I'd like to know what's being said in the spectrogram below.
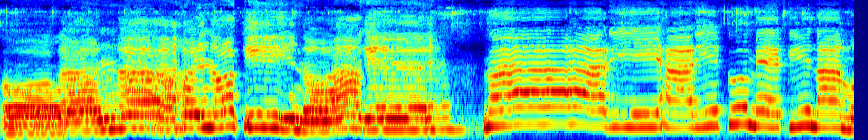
おがんなはいのきのあげ。なりはりくめきなむ。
